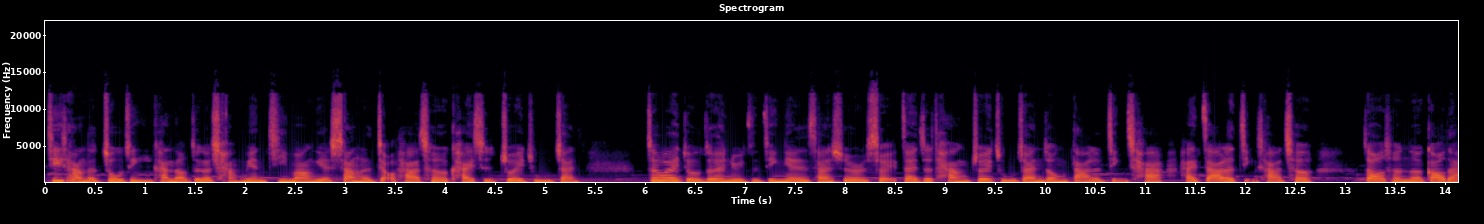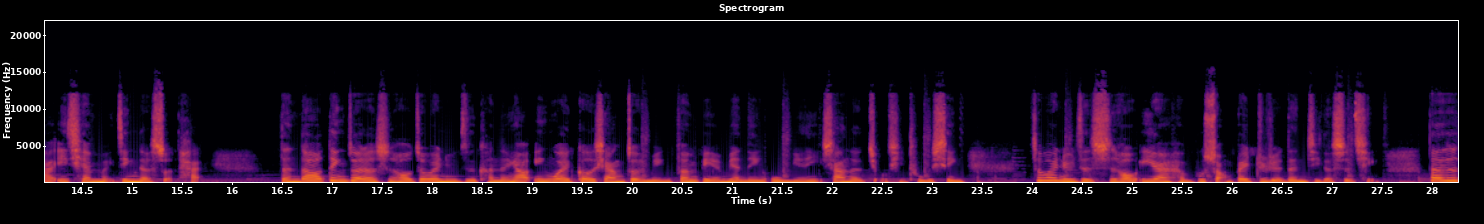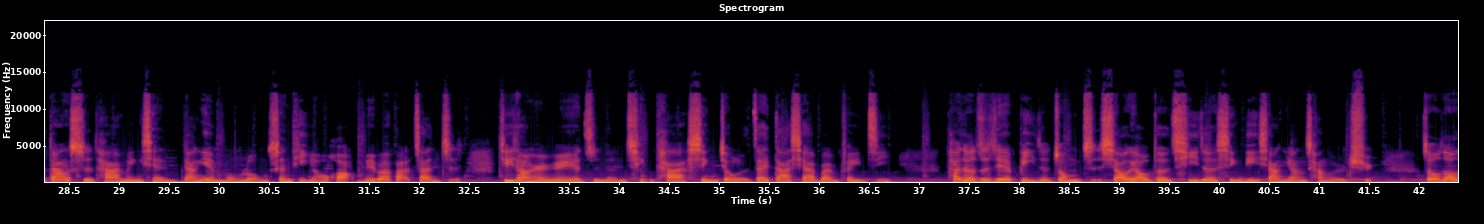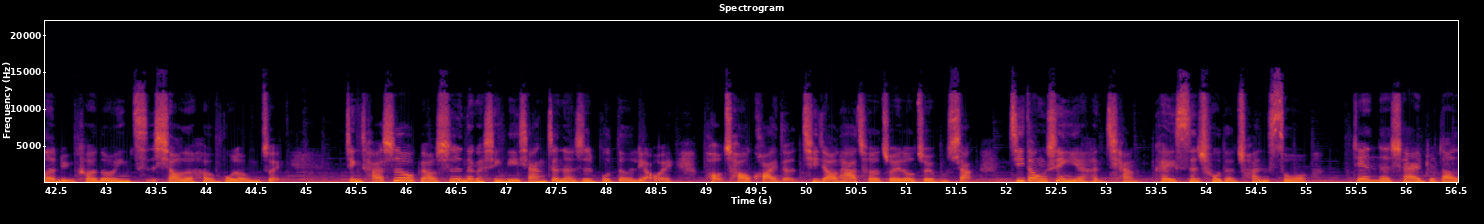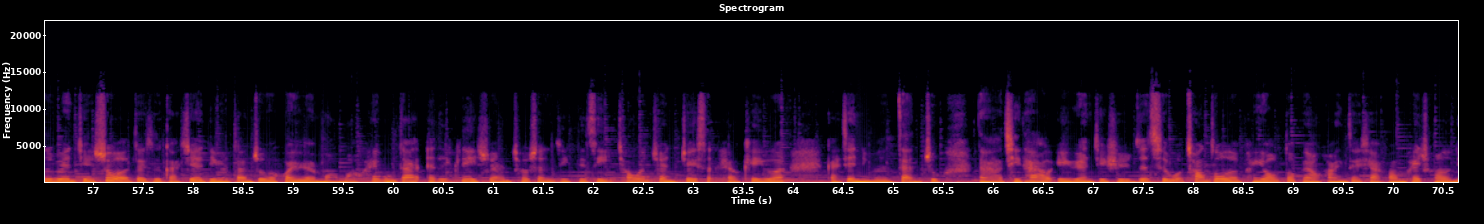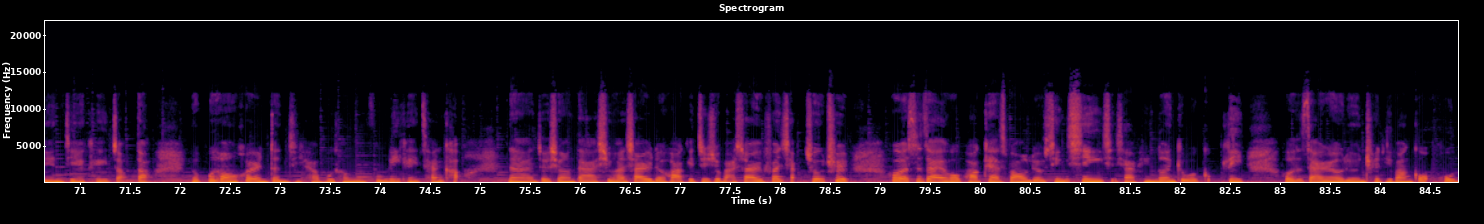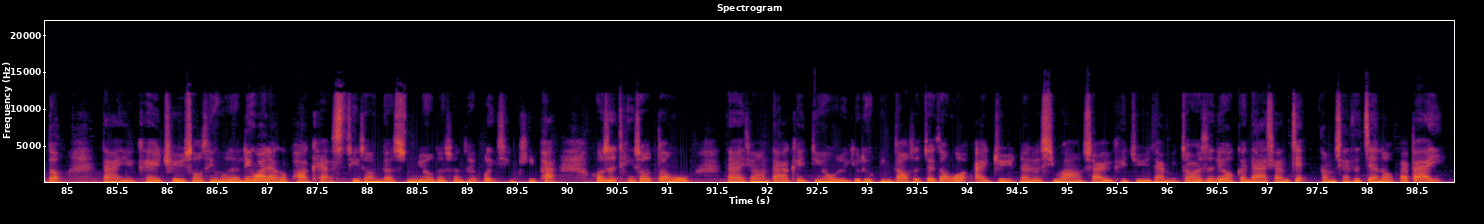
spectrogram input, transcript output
机场的驻警一看到这个场面，急忙也上了脚踏车，开始追逐战。这位酒醉女子今年三十二岁，在这趟追逐战中打了警察，还砸了警察车。造成了高达一千美金的损害。等到定罪的时候，这位女子可能要因为各项罪名分别面临五年以上的酒体徒刑。这位女子事后依然很不爽被拒绝登机的事情，但是当时她明显两眼朦胧，身体摇晃，没办法站直。机场人员也只能请她醒酒了再搭下班飞机。她就直接比着中指，逍遥地骑着行李箱扬长而去。周遭的旅客都因此笑得合不拢嘴。警察事后表示，那个行李箱真的是不得了诶，跑超快的，骑脚踏车追都追不上，机动性也很强，可以四处的穿梭。今天的鲨语就到这边结束了，再次感谢订阅赞助的会员毛毛、黑牡丹、Alex Lee、虽然秋生、ZZZ、超温泉、Jason 还有 KUN，感谢你们的赞助。那其他有意愿继续支持我创作的朋友，都非常欢迎在下方 p a t r o n 的链接可以找到，有不同的会员等级，还有不同的福利可以参考。那就希望大家喜欢鲨鱼的话，可以继续把鲨鱼分享出去，或者是在 Apple Podcast 帮我留星星、写下评论给我鼓励，或者是在任何留言区地方跟我互动。那也可以去收听我的另外两个 podcast，其中一个是女友的纯粹不理性批判，或是听说动物。那也希望大家可以订阅我的 YouTube 频道，是追踪我 IG。那就希望鲨鱼可以继续在每周二、四、六跟大家相见。那我们下次见喽，拜拜。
